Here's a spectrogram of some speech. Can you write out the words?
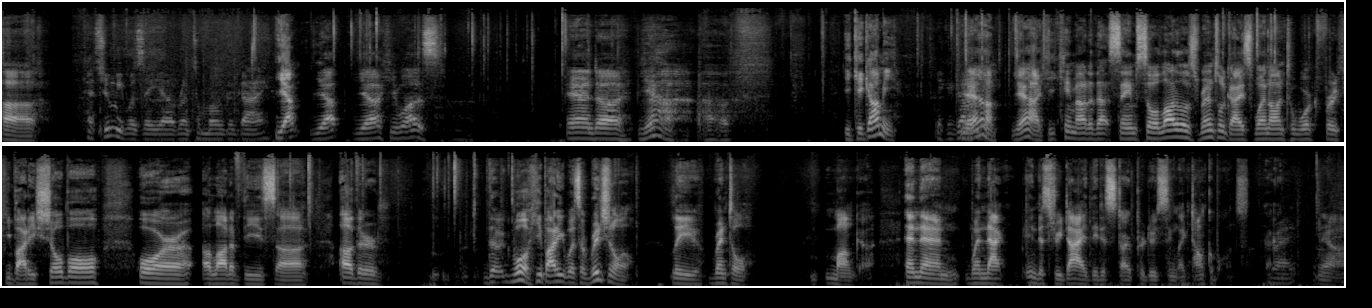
uh, Tatsumi was a uh, rental manga guy. yep, yep, yeah, he was, and uh, yeah, uh, Ikegami. Ikigami. Yeah, yeah, he came out of that same. So a lot of those rental guys went on to work for Hibari Shobo or a lot of these uh, other. The well, Hibari was originally rental manga, and then when that industry died, they just started producing like tankobons. Right. Yeah.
